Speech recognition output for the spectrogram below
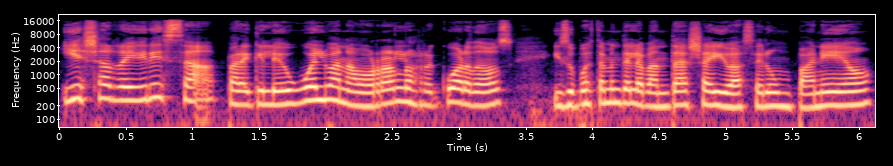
Y ella regresa para que le vuelvan a borrar los recuerdos y supuestamente la pantalla iba a ser un paneo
